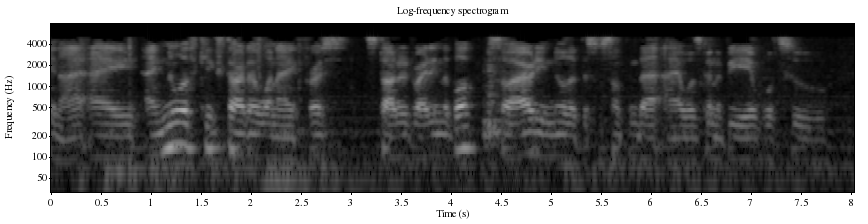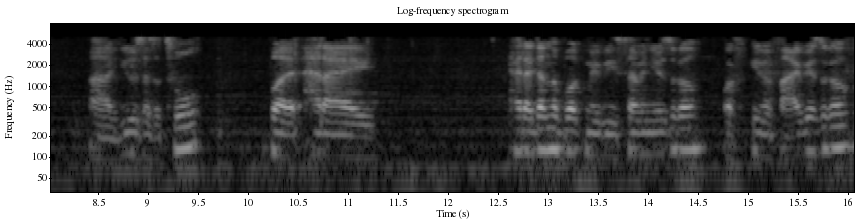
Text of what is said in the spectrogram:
you know, I, I I knew of Kickstarter when I first started writing the book, so I already knew that this was something that I was going to be able to uh, use as a tool. But had I had I done the book maybe seven years ago, or even five years ago,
